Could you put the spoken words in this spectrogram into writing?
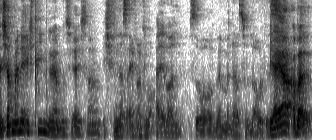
Ich habe meine echt lieben gelernt, muss ich ehrlich sagen. ich finde das einfach nur albern, so, wenn man da so laut ist. Ja, ja, aber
